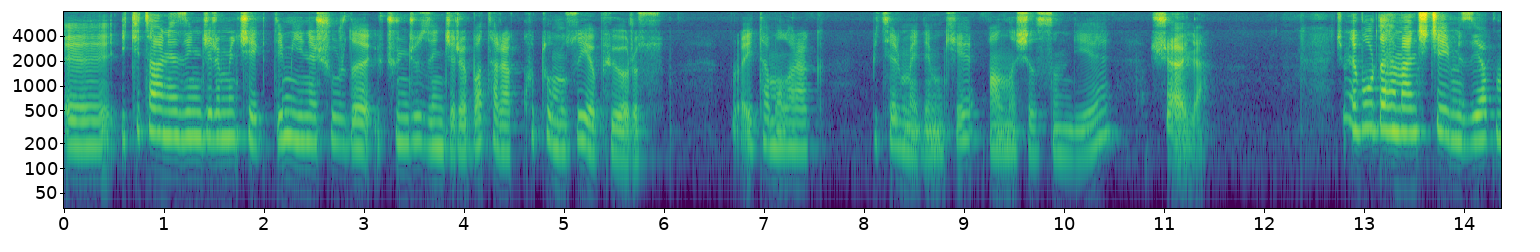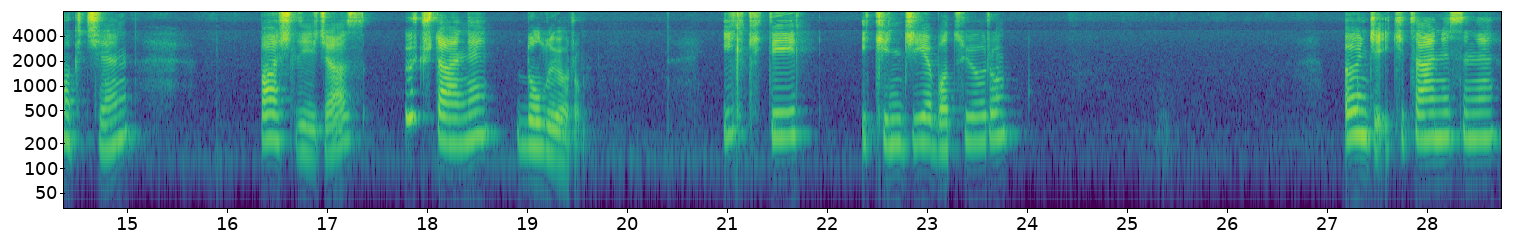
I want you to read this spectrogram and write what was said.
Ee, iki tane zincirimi çektim. Yine şurada üçüncü zincire batarak kutumuzu yapıyoruz. Burayı tam olarak bitirmedim ki anlaşılsın diye. Şöyle. Şimdi burada hemen çiçeğimizi yapmak için başlayacağız. 3 tane doluyorum. İlk değil, ikinciye batıyorum. Önce iki tanesini,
